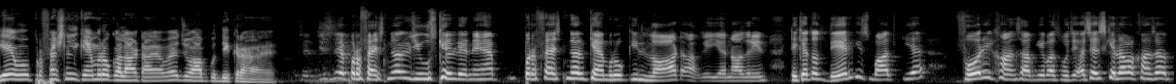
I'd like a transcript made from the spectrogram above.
ये वो प्रोफेशनल कैमरों का लाट आया हुआ है जो आपको दिख रहा है। अच्छा, जिसने प्रोफेशनल यूज़ के लेने हैं प्रोफेशनल कैमरों की लॉट आ गई है नाजरीन। ठीक है तो देर किस बात की है? फौरी खान साहब के पास पहुँचे। अच्छा इसके अलावा खान साहब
